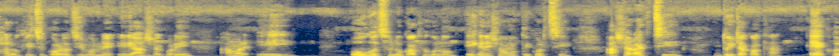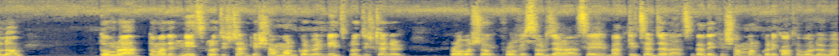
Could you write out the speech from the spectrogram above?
ভালো কিছু করো জীবনে, এই আশা করেই আমার এই ওগোছালো কথাগুলো এখানে সমাপ্তি করছি। আশা রাখছি দুইটা কথা। এক হলো, তোমরা তোমাদের নিজ প্রতিষ্ঠানকে সম্মান করবে। নিজ প্রতিষ্ঠানের প্রভাষক, প্রফেসর যারা আছে বা টিচার যারা আছে, তাদেরকে সম্মান করে কথা বলবে বা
